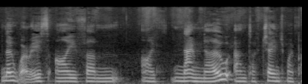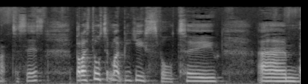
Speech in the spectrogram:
no worries. I've um, I now know and I've changed my practices, but I thought it might be useful to um,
